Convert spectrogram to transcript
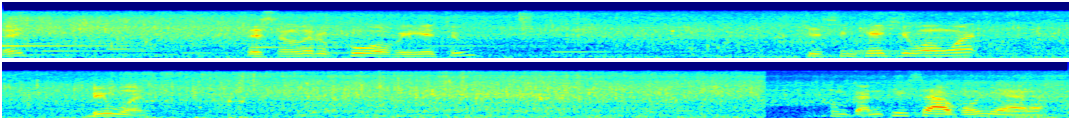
Đấy. There's a little pool over here too. Just in case you want what? Build one. Khung cảnh phía sau của nhà nè.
